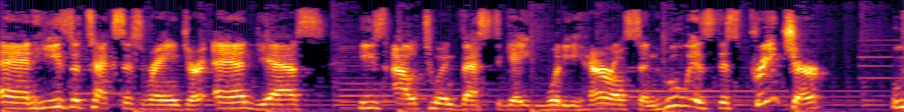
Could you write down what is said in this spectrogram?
and he's a Texas Ranger, and yes, he's out to investigate Woody Harrelson, who is this preacher who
